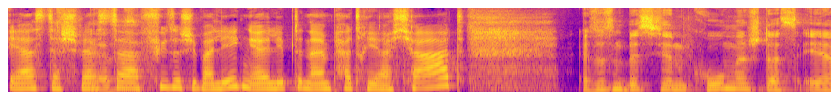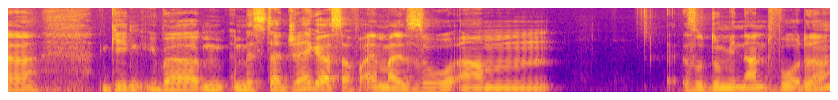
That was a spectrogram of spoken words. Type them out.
Er ist der Schwester Ja, ist- physisch überlegen. Er lebt in einem Patriarchat. Es ist ein bisschen komisch, dass er gegenüber Mr. Jaggers auf einmal so, ähm, so dominant wurde,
